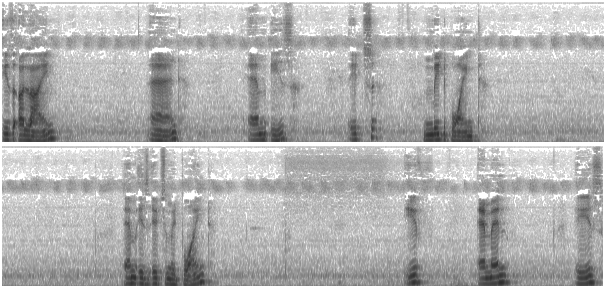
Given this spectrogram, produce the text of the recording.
is a line and M is its midpoint m is its midpoint if mn is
